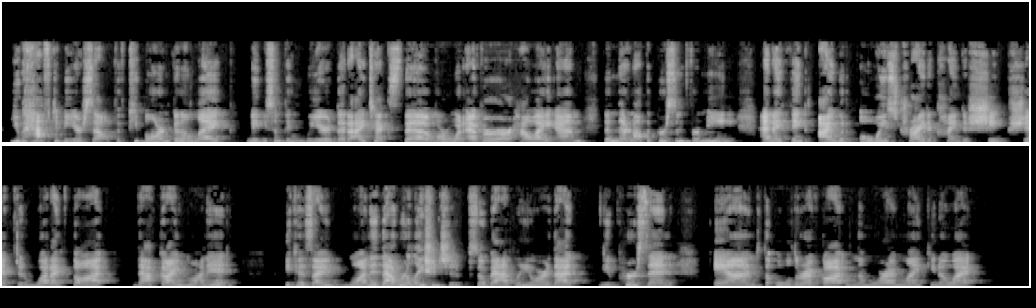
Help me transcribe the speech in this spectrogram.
you have to be yourself. If people aren't going to like maybe something weird that I text them or whatever or how I am, then they're not the person for me. And I think I would always try to kind of shape shift in what I thought that guy wanted because I wanted that relationship so badly or that new person. And the older I've gotten, the more I'm like, you know what?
